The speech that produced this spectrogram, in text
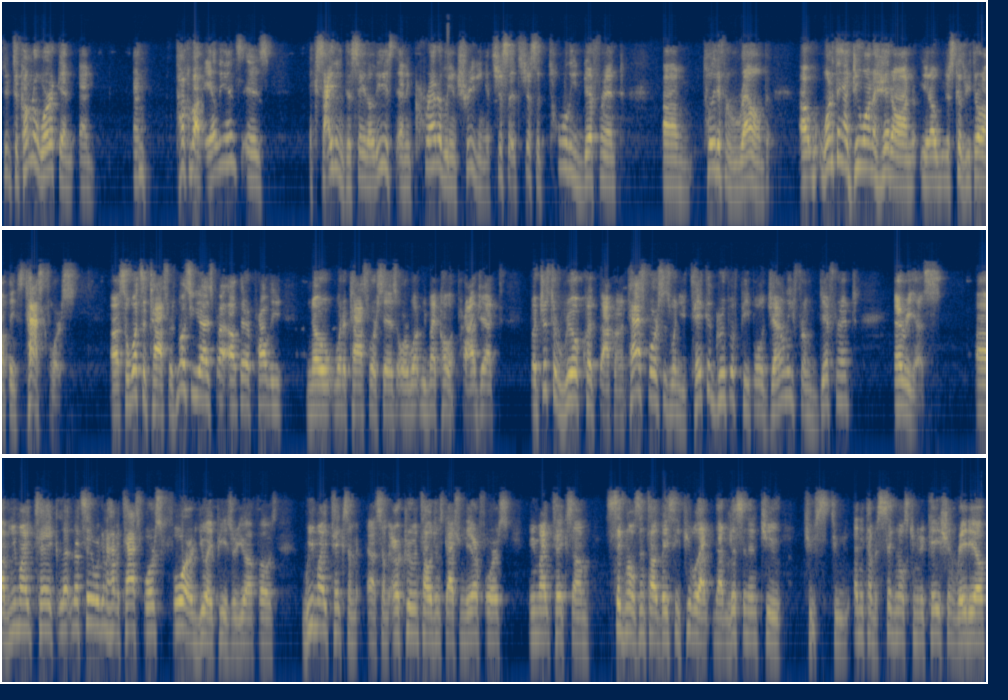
To, to come to work and and and talk about aliens is exciting to say the least and incredibly intriguing. It's just it's just a totally different, um, totally different realm. Uh, one thing I do want to hit on, you know, just because we throw out things, task force. Uh, so what's a task force? Most of you guys out there probably know what a task force is or what we might call a project. But just a real quick background. A task force is when you take a group of people, generally from different areas. Um, you might take, let, us say we're going to have a task force for UAPs or UFOs we might take some uh, some aircrew intelligence guys from the Air Force. We might take some signals intel, basically people that that listen into to to any type of signals, communication, radio.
